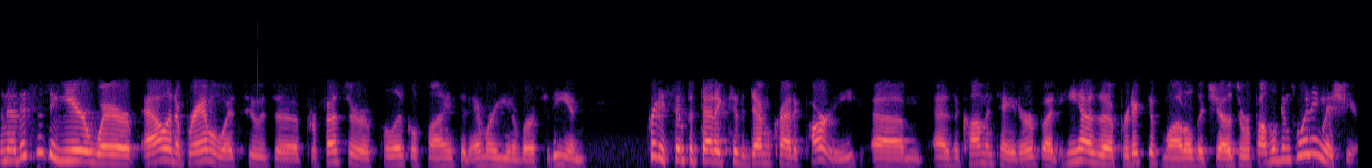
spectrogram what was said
You know, this is a year where Alan Abramowitz, who is a professor of political science at Emory University and pretty sympathetic to the Democratic Party um, as a commentator, but he has a predictive model that shows the Republicans winning this year.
